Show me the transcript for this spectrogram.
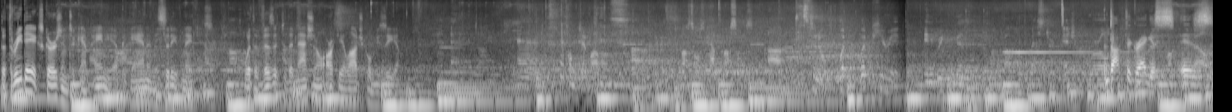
The three-day excursion to Campania began in the city of Naples with a visit to the National Archaeological Museum. Dr. Gregg is, is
